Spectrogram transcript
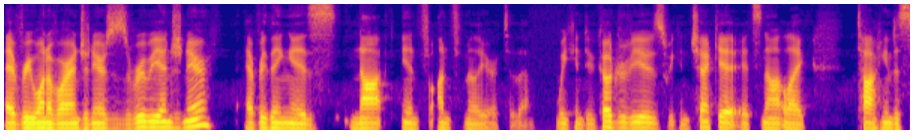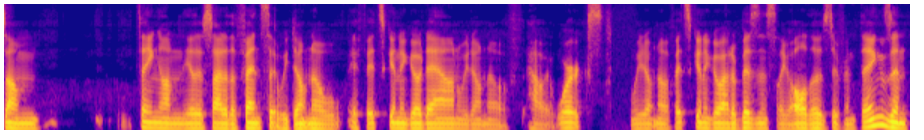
Every one of our engineers is a Ruby engineer. Everything is not inf- unfamiliar to them. We can do code reviews, we can check it. It's not like talking to some thing on the other side of the fence that we don't know if it's going to go down. We don't know if, how it works. We don't know if it's going to go out of business, like all those different things. And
